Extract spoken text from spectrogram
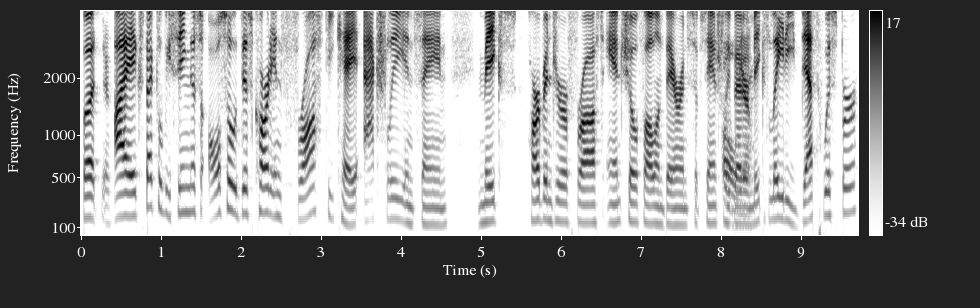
But Yeah. I expect we'll be seeing this. Also, this card in Frost DK, actually insane, makes Harbinger of Frost and Chillfallen Baron substantially Oh, better. yeah. Makes Lady Death Whisper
